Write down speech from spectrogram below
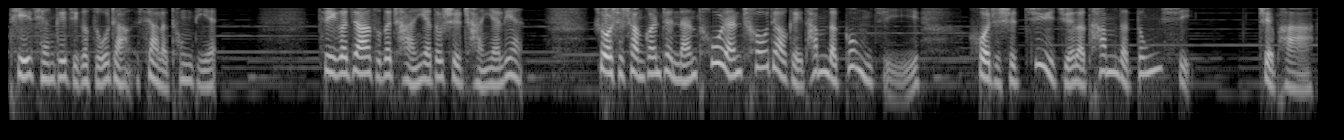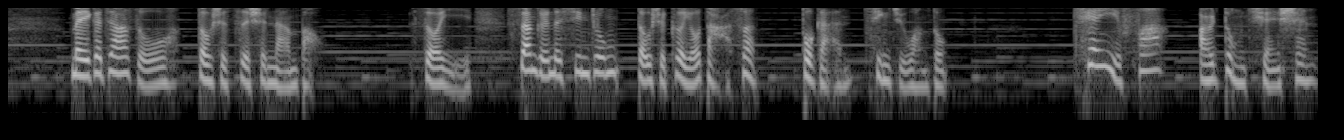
提前给几个族长下了通牒。几个家族的产业都是产业链，若是上官镇南突然抽调给他们的供给，或者是拒绝了他们的东西，只怕每个家族都是自身难保。所以，三个人的心中都是各有打算，不敢轻举妄动。牵一发而动全身，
